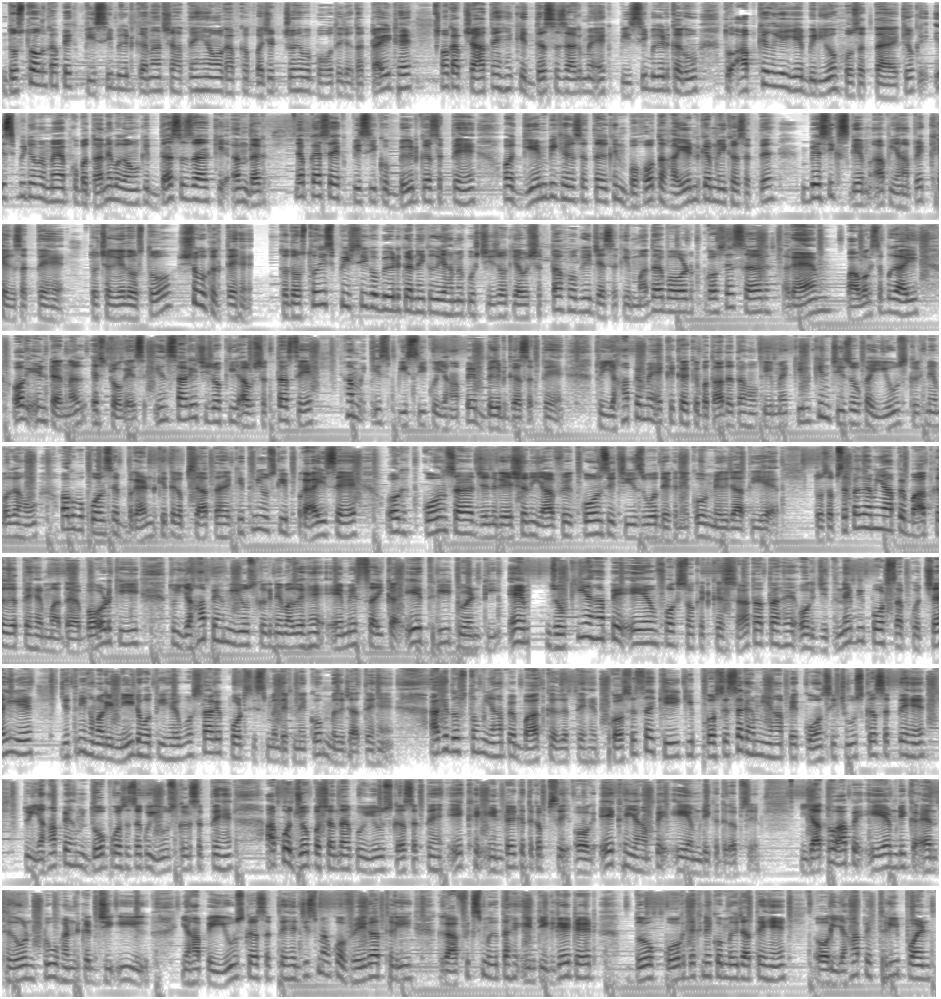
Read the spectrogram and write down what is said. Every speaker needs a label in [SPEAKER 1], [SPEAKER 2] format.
[SPEAKER 1] दोस्तों, अगर आप एक पीसी बिल्ड करना चाहते हैं और आपका बजट जो है वो बहुत ही ज़्यादा टाइट है और आप चाहते हैं कि दस हज़ार में एक पीसी बिल्ड करूँ तो आपके लिए ये वीडियो हो सकता है। क्योंकि इस वीडियो में मैं आपको बताने वाला हूँ कि दस हज़ार के अंदर आप कैसे एक पीसी को बिल्ड कर सकते हैं और गेम भी खेल सकते हैं, लेकिन बहुत हाई एंड गेम नहीं खेल सकते। बेसिक्स गेम आप यहाँ पर खेल सकते हैं। तो चलिए दोस्तों, शुरू करते हैं। तो दोस्तों, इस पीसी को बिल्ड करने के लिए हमें कुछ चीज़ों की आवश्यकता होगी, जैसे कि motherboard processor RAM power supply और इंटरनल स्टोरेज इन सारी चीज़ों की आवश्यकता से हम इस पीसी को यहाँ पे बिल्ड कर सकते हैं। तो यहाँ पे मैं एक एक करके बता देता हूँ कि मैं किन किन चीज़ों का यूज़ करने वाला हूँ और वो कौन से ब्रांड की तरफ़ से आता है, कितनी उसकी प्राइस है और कौन सा जनरेशन या फिर कौन सी चीज़ वो देखने को मिल जाती है। तो सबसे पहले हम यहाँ पे बात कर लेते हैं मदरबोर्ड की। तो यहाँ पे हम यूज़ करने वाले हैं MSI का ए थ्री ट्वेंटी एम जो कि यहाँ पे ए एम फोर सॉकेट के साथ आता है और जितने भी पोर्ट्स आपको चाहिए, जितनी हमारी नीड होती है, वो सारे पोर्ट्स इसमें देखने को मिल जाते हैं। आगे दोस्तों, हम यहाँ पे बात कर लेते हैं प्रोसेसर की, कि प्रोसेसर हम यहाँ पे कौन सी चूज़ कर सकते हैं? तो यहाँ पे हम दो प्रोसेसर को यूज़ कर सकते हैं। आपको जो पसंद है वो यूज़ कर सकते हैं। एक है इंटर की तरफ़ से और एक है यहाँ पे ए की तरफ़ से। या तो आप ए का एंथरोन टू हंड्रेड जी ई यहाँ पे यूज़ कर सकते हैं, जिसमें आपको वेगा थ्री ग्राफिक्स मिलता है इंटीग्रेटेड दो कोर देखने को मिल जाते हैं और यहाँ पे 3.2 पॉइंट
